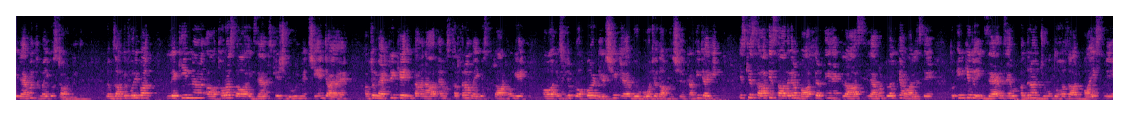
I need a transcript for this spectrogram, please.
एलेवंथ मई को स्टार्ट हुए थे। रमज़ान के फौरी बाद। लेकिन थोड़ा सा एग्ज़ाम्स के शेड्यूल में चेंज आया है। अब जो मैट्रिक के इम्तहान हैं, वो सत्रह मई को स्टार्ट होंगे। और इसकी जो प्रॉपर डेट शीट है, वो बहुत जल्द आपको शेयर कर दी जाएगी। इसके साथ ही साथ अगर हम बात करते हैं क्लास इलेवन ट्वेल्व के हवाले से तो इनके जो एग्ज़ाम्स हैं, वो पंद्रह जून दो हज़ार बाईस में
